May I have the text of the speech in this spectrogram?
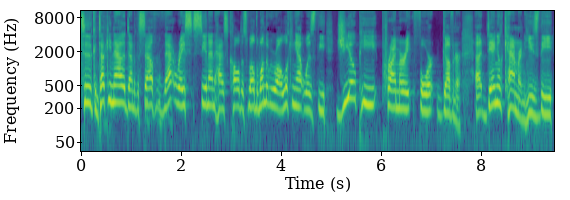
to Kentucky now, down to the south, that race CNN has called as well. The one that we were all looking at was the GOP primary for governor. Uh, Daniel Cameron, he's the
